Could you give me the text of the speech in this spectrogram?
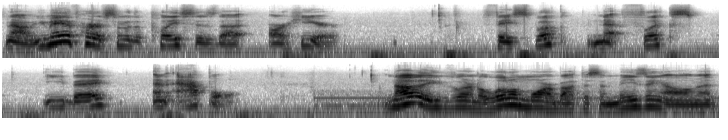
Now, you may have heard of some of the places that are here. Facebook, Netflix, eBay, and Apple. Now that you've learned a little more about this amazing element,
